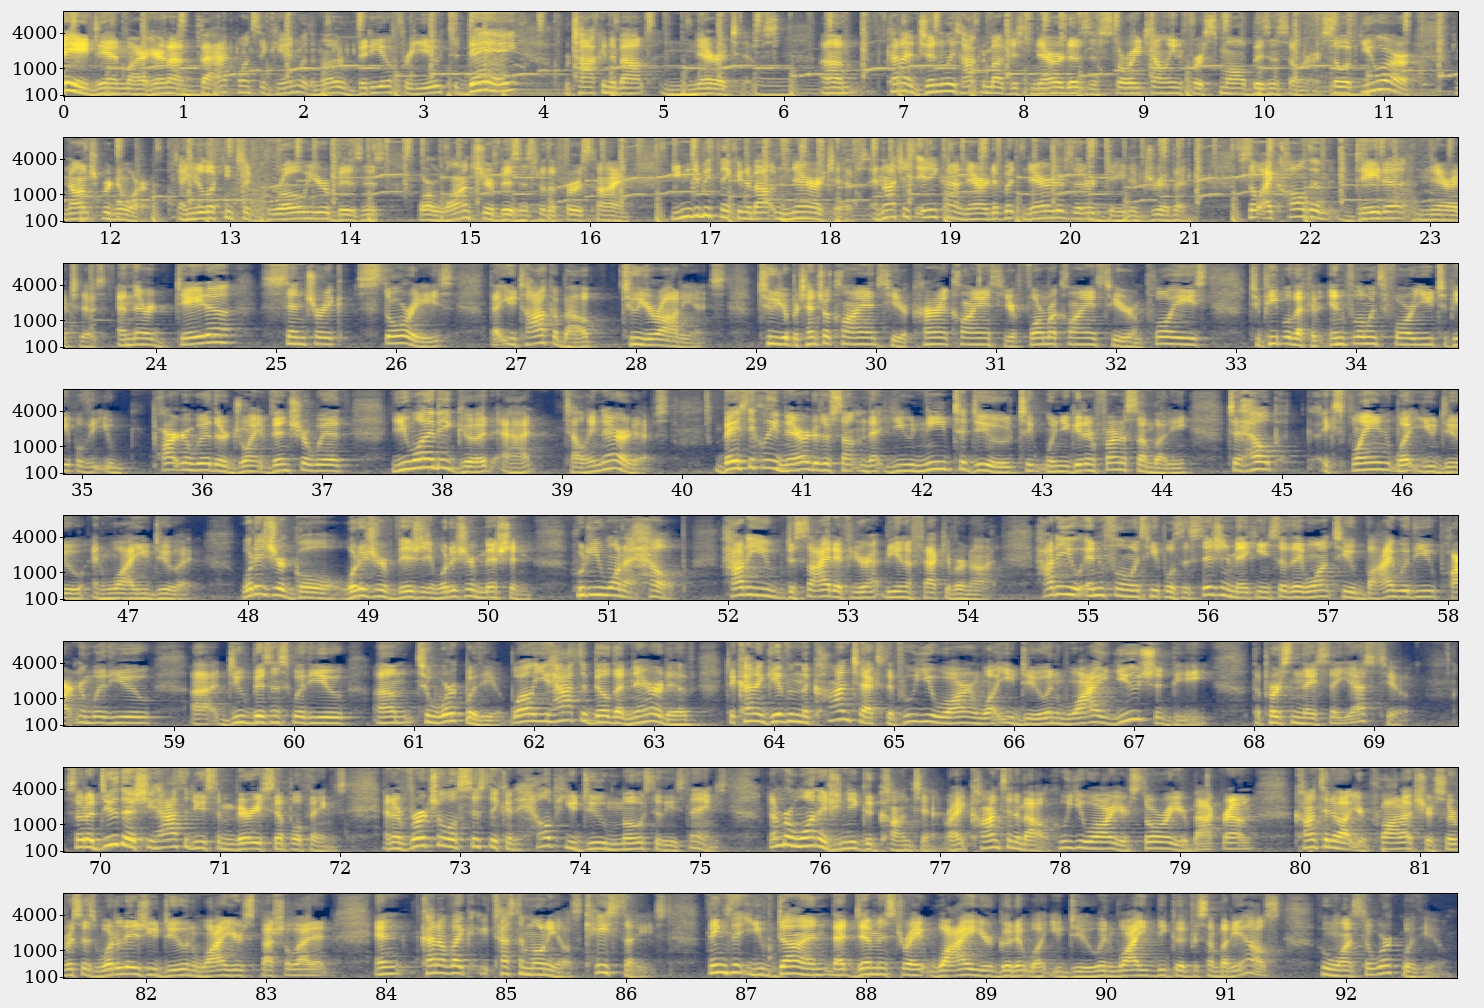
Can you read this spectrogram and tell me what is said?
Hey, Dan Meyer here, and I'm back once again with another video for you. Today, we're talking about narratives. Um, kind of generally talking about just narratives and storytelling for small business owners. So, if you are an entrepreneur and you're looking to grow your business or launch your business for the first time, you need to be thinking about narratives and not just any kind of narrative, but narratives that are data driven. So I call them data narratives, and they're data centric stories that you talk about to your audience, to your potential clients, to your current clients, to your former clients, to your employees, to people that can influence for you, to people that you partner with or joint venture with. You want to be good at telling narratives. Basically, narratives are something that you need to do to when you get in front of somebody to help explain what you do and why you do it. What is your goal? What is your vision? What is your mission? Who do you want to help? How do you decide if you're being effective or not? How do you influence people's decision making so they want to buy with you, partner with you, uh, do business with you, um, to work with you? Well, you have to build a narrative to kind of give them the context of who you are and what you do and why you should be the person they say yes to. So to do this, you have to do some very simple things. And a virtual assistant can help you do most of these things. Number one is you need good content, right? Content about who you are, your story, your background, content about your products, your services, what it is you do and why you're special at it, and kind of like testimonials, case studies, things that you've done that demonstrate why you're good at what you do and why you'd be good for somebody else who wants to work with you.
